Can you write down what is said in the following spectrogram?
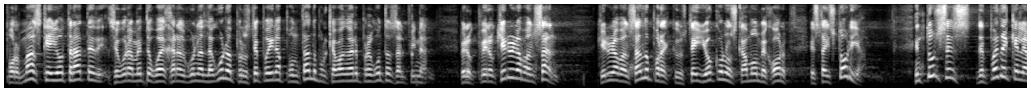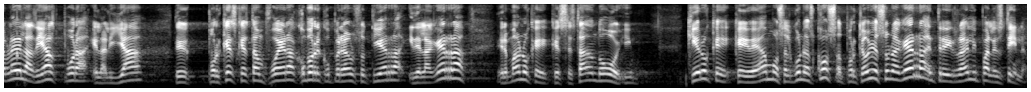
por más que yo trate, seguramente voy a dejar algunas lagunas, pero usted puede ir apuntando porque van a haber preguntas al final. Pero, pero quiero ir avanzando, quiero ir avanzando para que usted y yo conozcamos mejor esta historia. Entonces, después de que le hablé de la diáspora, el aliyá, de por qué es que están fuera, cómo recuperaron su tierra y de la guerra, hermano, que, se está dando hoy, quiero que, veamos algunas cosas, porque hoy es una guerra entre Israel y Palestina.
